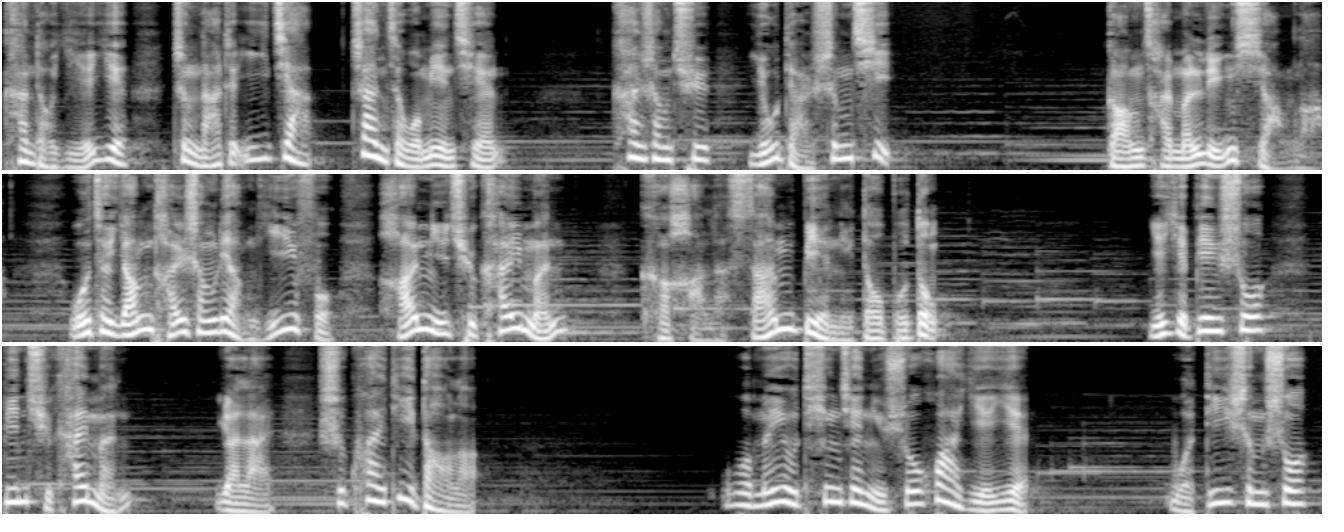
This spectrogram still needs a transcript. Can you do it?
看到爷爷正拿着衣架站在我面前，看上去有点生气。刚才门铃响了，我在阳台上晾衣服，喊你去开门，可喊了三遍你都不动。爷爷边说边去开门，原来是快递到了。我没有听见你说话，爷爷。我低声说：“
